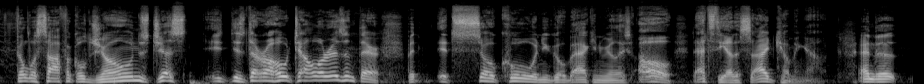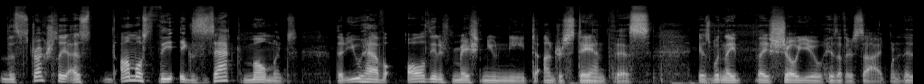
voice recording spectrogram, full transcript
philosophical jones. Just is there a hotel or isn't there? But it's so cool when you go back and you realize oh that's the other side coming out. And the the structurally as almost the exact moment that you have all the information you need to understand this is when they they show you his other side when his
